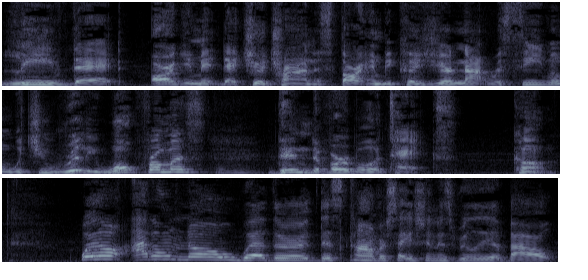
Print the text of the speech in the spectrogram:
leave that argument that you're trying to start, and because you're not receiving what you really want from us, then the verbal attacks come. Well, I don't know whether this conversation is really about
